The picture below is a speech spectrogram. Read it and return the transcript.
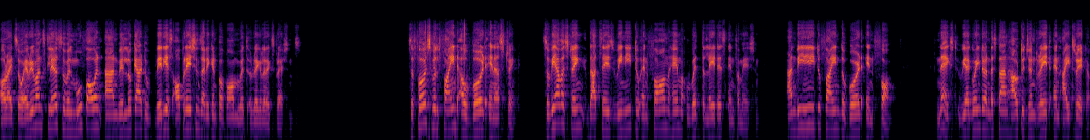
Alright, so everyone's clear. So we'll move forward and we'll look at various operations that you can perform with regular expressions. So first we'll find a word in a string. So we have a string that says we need to inform him with the latest information. And we need to find the word inform. Next, we are going to understand how to generate an iterator.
